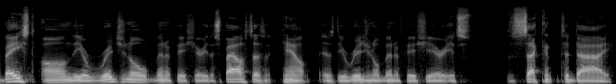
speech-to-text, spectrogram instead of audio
based on the original beneficiary. The spouse doesn't count as the original beneficiary. It's the second to die.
